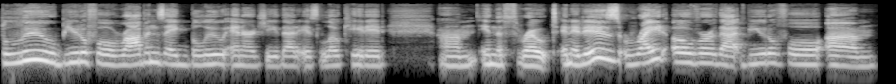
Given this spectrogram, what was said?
blue, beautiful robin's egg blue energy that is located um, in the throat. And it is right over that beautiful. Um,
